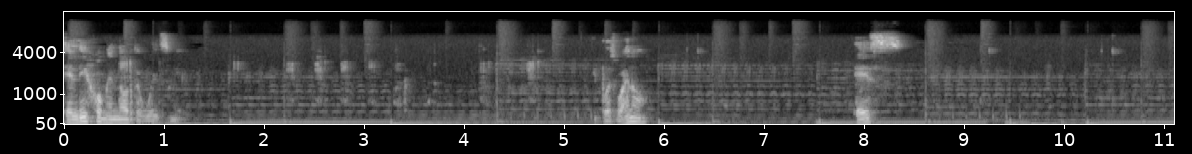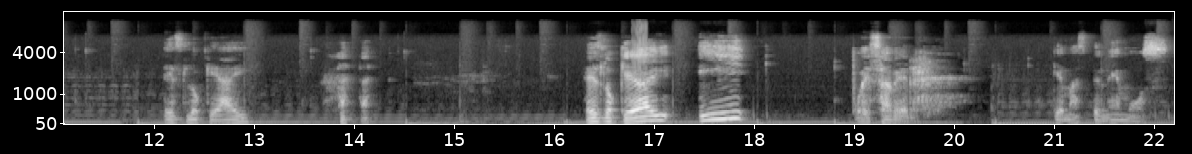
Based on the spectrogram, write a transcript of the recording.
el hijo menor de Will Smith. Y pues bueno, es es lo que hay. es lo que hay y pues a ver, ¿qué más tenemos?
